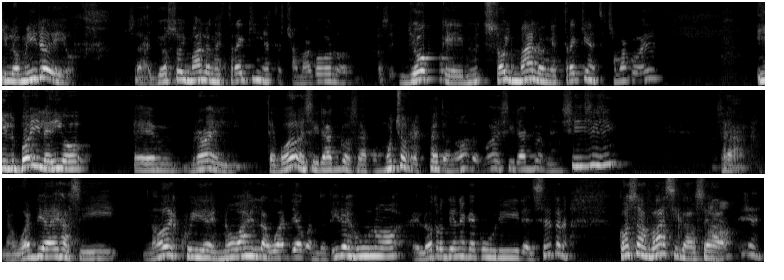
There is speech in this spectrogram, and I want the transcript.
y lo miro y digo, o sea, yo soy malo en striking, este chamaco no. o sea, yo que soy malo en striking, este chamaco es. Y voy y le digo, eh, bro, el- te puedo decir algo, o sea, con mucho respeto, ¿no? Te puedo decir algo. Y me dice, sí, sí, sí. O sea, la guardia es así, no descuides, no bajes la guardia, cuando tires uno, el otro tiene que cubrir, etcétera. Cosas básicas, o sea. Ajá. eh,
